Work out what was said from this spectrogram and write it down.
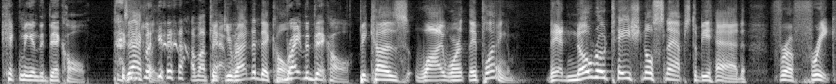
kicked me in the dick hole. Exactly. How about Kick that? you one? right in the dick hole. Right in the dick hole. because why weren't they playing him? They had no rotational snaps to be had for a freak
